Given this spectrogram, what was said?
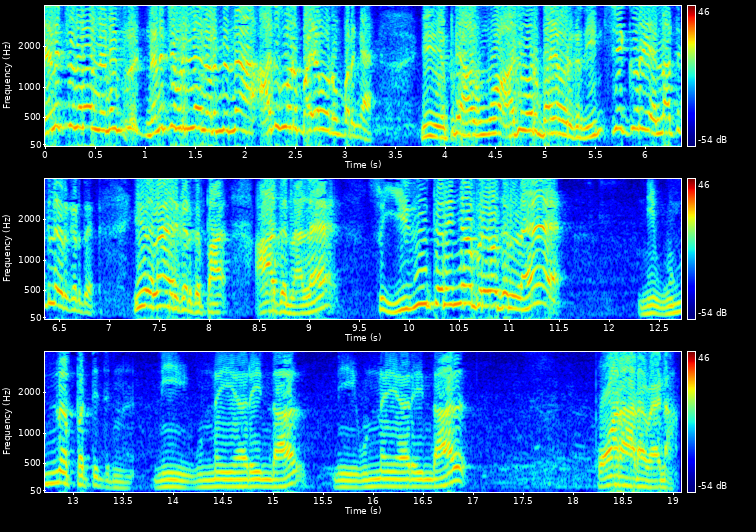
நினைச்சதெல்லாம் நினைப்பு நினைச்சபடியில நடந்ததுன்னா அதுக்கு ஒரு பயம் வரும் பாருங்க. இது எப்படி ஆகுமோ? அது ஒரு பயம் இருக்கிறது. இன்செக்யூர் எல்லாத்துக்குள்ள இருக்கிறது. இதெல்லாம் இருக்கிறது பா- அதனால இது தெரிஞ்சா பிரயோஜனம் இல்ல. நீ உன்னை பத்தி நீ உன்னை அறிந்தால் நீ உன்னை அறிந்தால் போராட வேணாம்.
